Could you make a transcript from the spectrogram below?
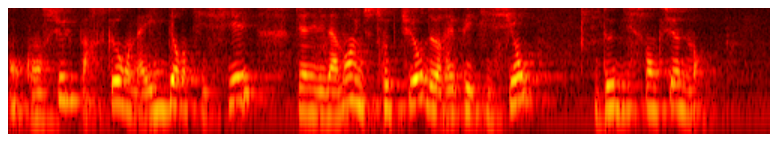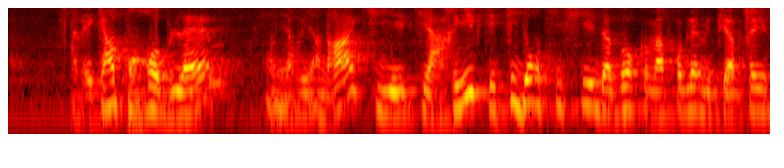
On consulte parce qu'on a identifié, bien évidemment, une structure de répétition de dysfonctionnement. Avec un problème, on y reviendra, qui, qui arrive, qui est identifié d'abord comme un problème et puis après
